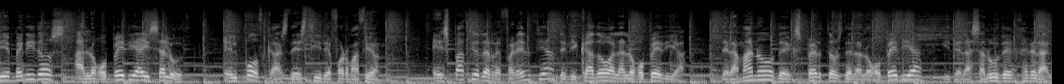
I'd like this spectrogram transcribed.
Bienvenidos a Logopedia y Salud, el podcast de STI de Formación, espacio de referencia dedicado a la logopedia, de la mano de expertos de la logopedia y de la salud en general.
